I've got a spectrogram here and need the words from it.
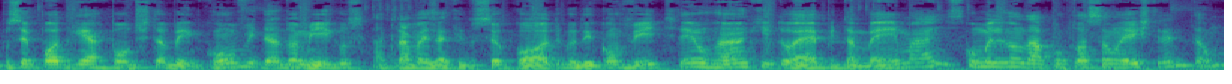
Você pode ganhar pontos também convidando amigos através aqui do seu código de convite. Tem o ranking do app também, mas como ele não dá pontuação extra, então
